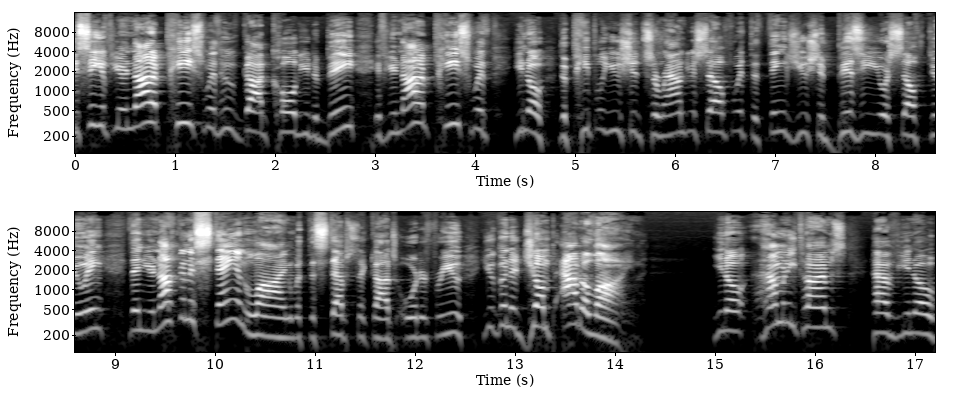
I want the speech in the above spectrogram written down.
You see, if you're not at peace with who God called you to be, if you're not at peace with, you know, the people you should surround yourself with, the things you should busy yourself doing, then you're not going to stay in line with the steps that God's ordered for you. You're going to jump out of line. You know, how many times have, you know,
